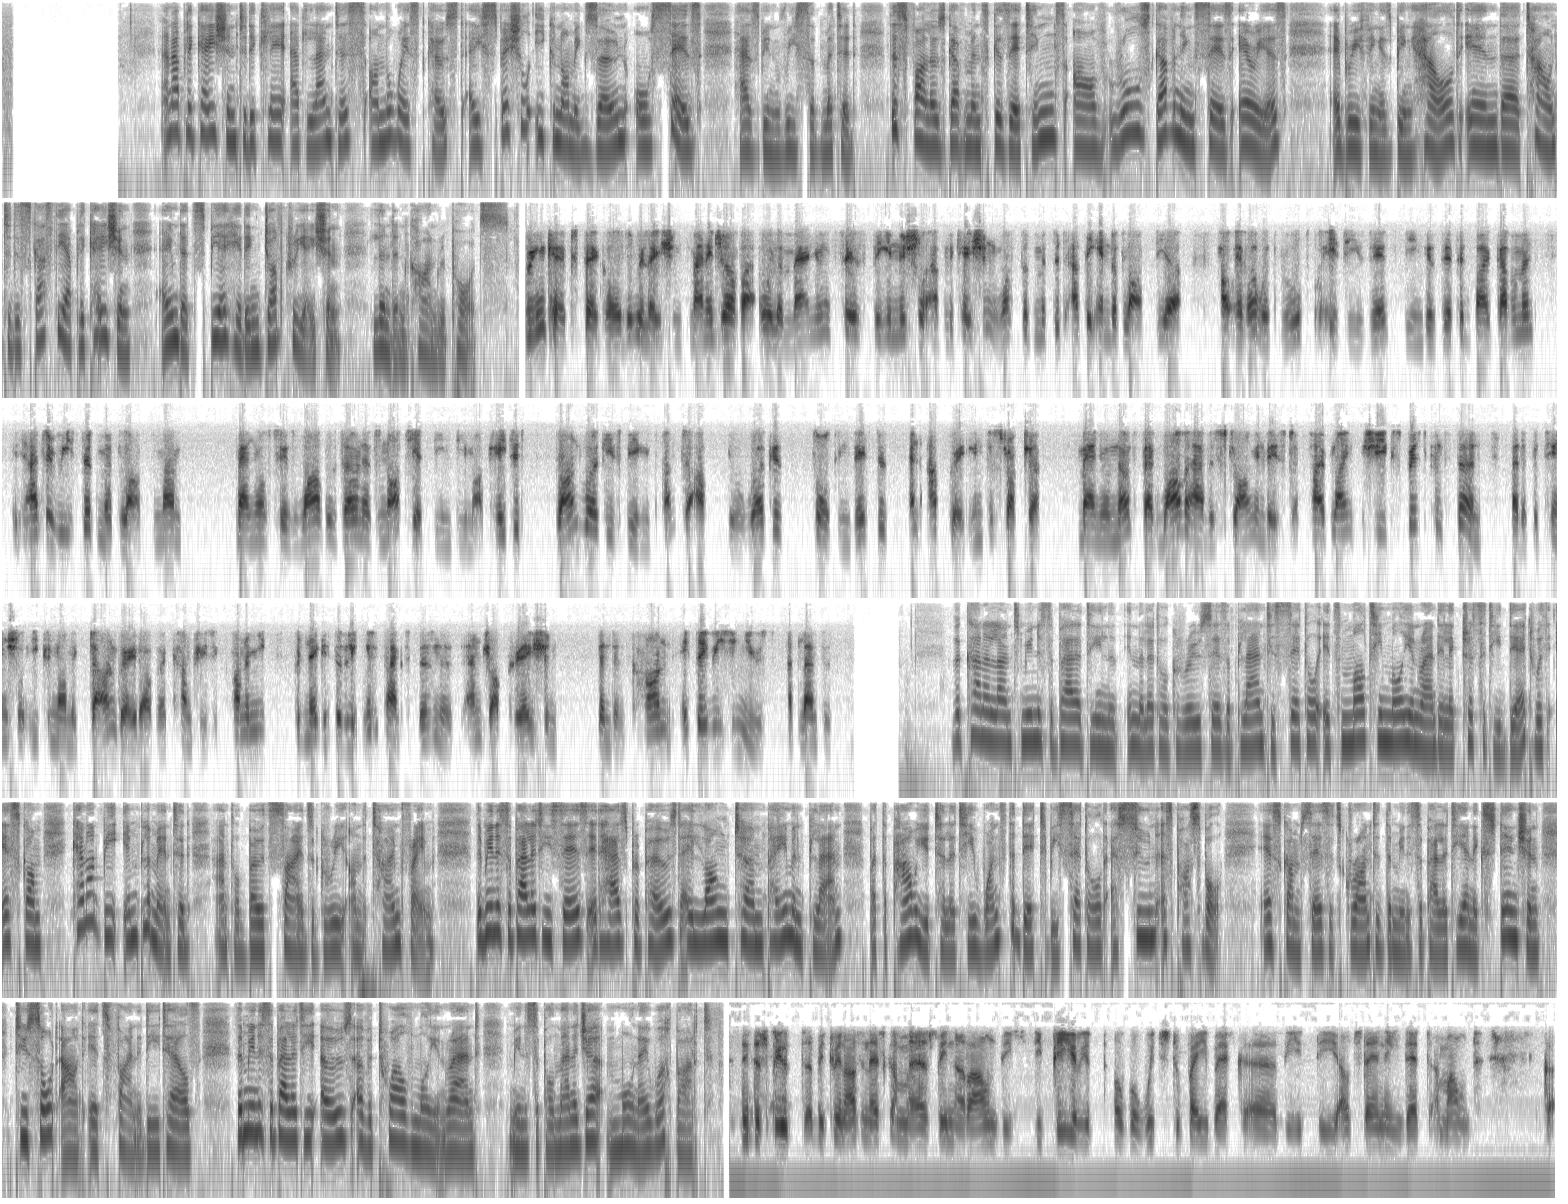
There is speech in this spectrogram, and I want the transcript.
An application to declare Atlantis on the west coast a special economic zone or SEZ has been resubmitted. This follows government's gazettings of rules governing SEZ areas. A briefing is being held in the town to discuss the application aimed at spearheading job creation. Lyndon Khan reports. Green Cape Stakeholder Relations Manager Viola Manuel says the initial application was submitted at the end of last year. However, with rules for ATZ being gazetted by government, it had to resubmit last month. Manuel says while the zone has not yet been demarcated, groundwork is being done to upskill workers, source investors, and upgrade infrastructure. Manuel notes that while they have a strong investor pipeline, she expressed concern that a potential economic downgrade of the country's economy could negatively impact business and job creation. Lyndon Khan, SABC News, Atlantis. The Kannaland municipality in the, in the, Little Karoo says a plan to settle its multi-million rand electricity debt with Eskom cannot be implemented until both sides agree on the time frame. The municipality says it has proposed a long-term payment plan, but the power utility wants the debt to be settled as soon as possible. Eskom says it's granted the municipality an extension to sort out its finer details. The municipality owes over 12 million rand. Municipal manager Morne Wigbart. The dispute between us and Eskom has been around the, the period over which to pay back uh, the, the outstanding debt amount.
